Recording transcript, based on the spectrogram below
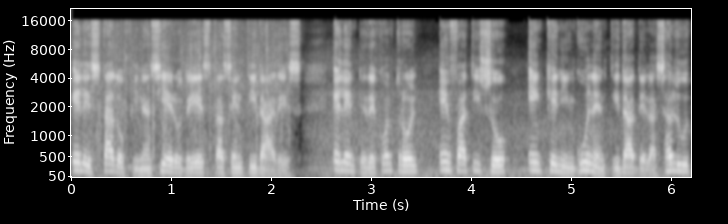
el estado financiero de estas entidades. El ente de control enfatizó en que ninguna entidad de la salud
